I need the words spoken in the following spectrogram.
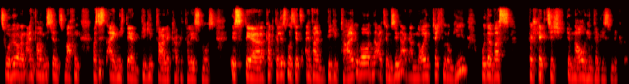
Zuhörern einfach ein bisschen zu machen, was ist eigentlich der digitale Kapitalismus? Ist der Kapitalismus jetzt einfach digital geworden, als im Sinne einer neuen Technologie? Oder was versteckt sich genau hinter diesem Begriff?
